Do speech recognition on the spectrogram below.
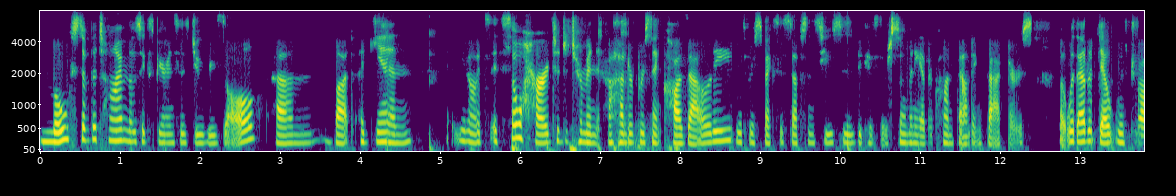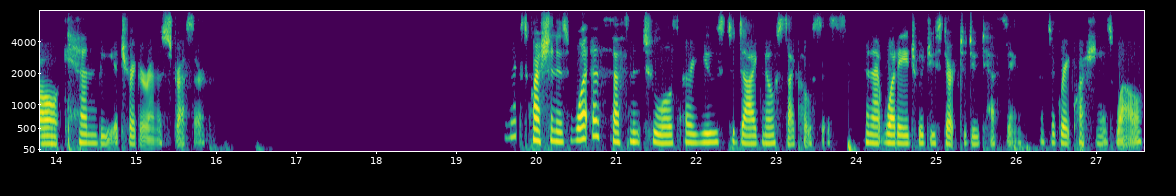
Most of the time, those experiences do resolve, um, but again, you know, it's it's so hard to determine 100% causality with respect to substance uses because there's so many other confounding factors. But without a doubt, withdrawal can be a trigger and a stressor. Next question is what assessment tools are used to diagnose psychosis? And at what age would you start to do testing? That's a great question as well.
